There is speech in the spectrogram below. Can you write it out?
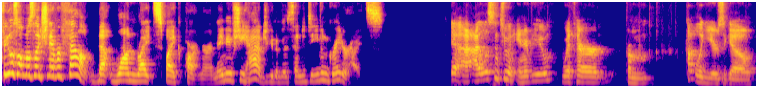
feels almost like she never found that one right spike partner. And maybe if she had, she could have ascended to even greater heights. Yeah, I listened to an interview with her from a couple of years ago.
